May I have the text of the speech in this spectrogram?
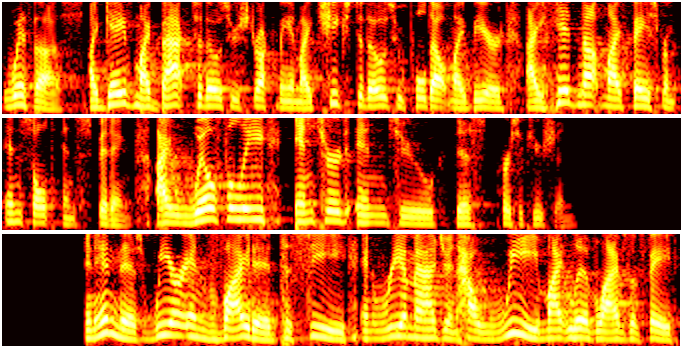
with us. I gave my back to those who struck me and my cheeks to those who pulled out my beard. I hid not my face from insult and spitting. I willfully entered into this persecution. And in this, we are invited to see and reimagine how we might live lives of faith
